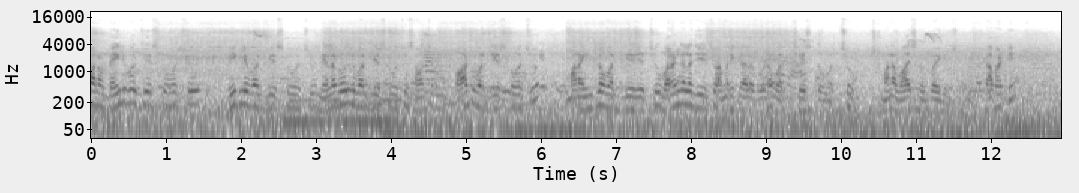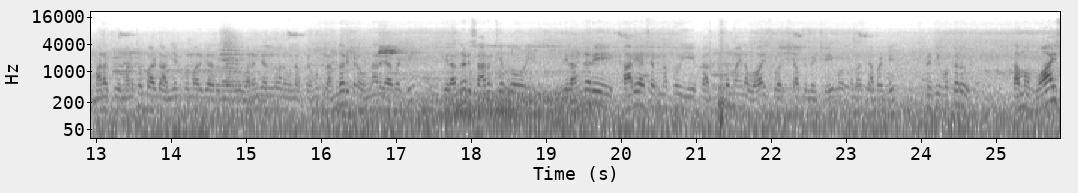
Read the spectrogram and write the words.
మనం డైలీ వర్క్ చేసుకోవచ్చు వీక్లీ వర్క్ చేసుకోవచ్చు నెల రోజులు వర్క్ చేసుకోవచ్చు సంవత్సరం పాటు వర్క్ చేసుకోవచ్చు మన ఇంట్లో వర్క్ చేయొచ్చు వరంగల్ చేయొచ్చు అమెరికాలో కూడా వర్క్ చేసుకోవచ్చు. మన వాయిస్ని ఉపయోగించుకోవాలి కాబట్టి మనకు మనతో పాటు అంజన్ కుమార్ గారు ఉన్నారు వరంగల్లో ఉన్న ప్రముఖులు అందరూ ఇక్కడ ఉన్నారు కాబట్టి వీరందరి సారథ్యంలో వీరందరి కార్యాచరణతో ఈ యొక్క అద్భుతమైన వాయిస్ వర్క్షాప్ మేము చేయబోతున్నాం కాబట్టి ప్రతి ఒక్కరూ తమ వాయిస్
